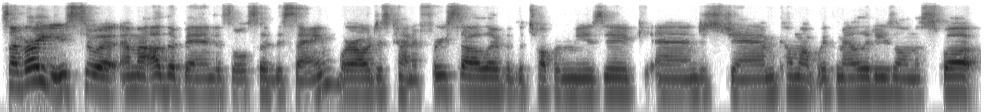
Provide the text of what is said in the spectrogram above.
So I'm very used to it. And my other band is also the same, where I'll just kind of freestyle over the top of music and just jam, come up with melodies on the spot.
